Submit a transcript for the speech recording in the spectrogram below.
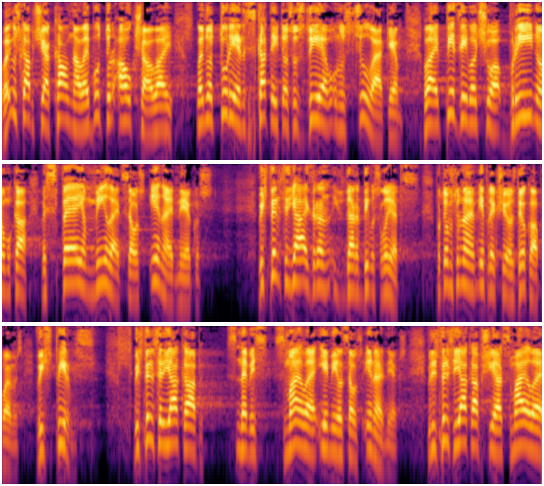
lai uzkāptu šajā kalnā, lai būtu tur augšā, lai, lai no turienes skatītos uz Dievu un uz cilvēkiem, lai piedzīvot šo brīnumu, kā mēs spējam mīlēt savus ienaidniekus. Vispirms ir jāizdara divas lietas. Par to mēs runājam iepriekšējos divkāpojumus. Vispirms. Vispirms ir jākāp nevis smailē iemīli savus ienaidniekus, bet vispirms ir jākāp šajā smailē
